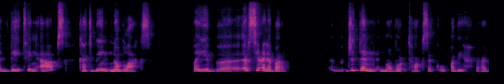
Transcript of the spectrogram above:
ال dating apps كاتبين نو no blacks طيب ارسي على بر. جدا الموضوع toxic وقبيح بعد.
